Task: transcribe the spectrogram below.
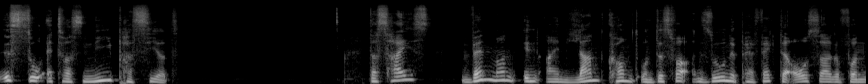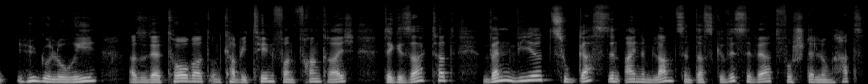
ist so etwas nie passiert. Das heißt, wenn man in ein Land kommt, und das war so eine perfekte Aussage von Hugo Lloris, also der Torwart und Kapitän von Frankreich, der gesagt hat, wenn wir zu Gast in einem Land sind, das gewisse Wertvorstellungen hat,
